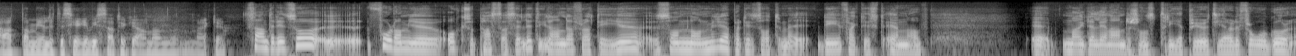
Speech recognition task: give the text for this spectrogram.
att de är lite segervissa tycker jag man märker. Samtidigt så får de ju också passa sig lite grann därför att det är ju som någon miljöpartist sa till mig, det är faktiskt en av Eh, Magdalena Anderssons tre prioriterade frågor,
